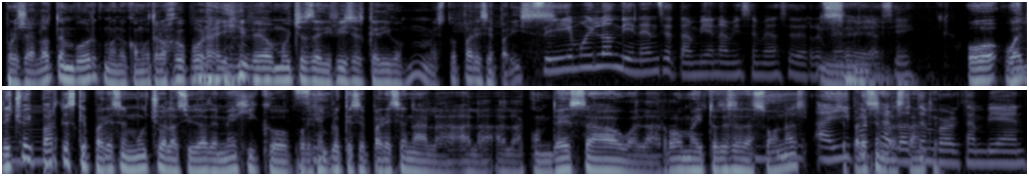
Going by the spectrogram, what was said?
por Charlottenburg. Bueno, como trabajo por ahí, veo muchos edificios que digo, "Mm, esto parece París. Sí, muy londinense también a mí se me hace de repente Sí. así. O, o, de hecho hay partes que parecen mucho a la Ciudad de México, por Sí. ejemplo, que se parecen a la, a, la, a la Condesa o a la Roma y todas esas zonas. Sí, ahí se por bastante. Charlottenburg también,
